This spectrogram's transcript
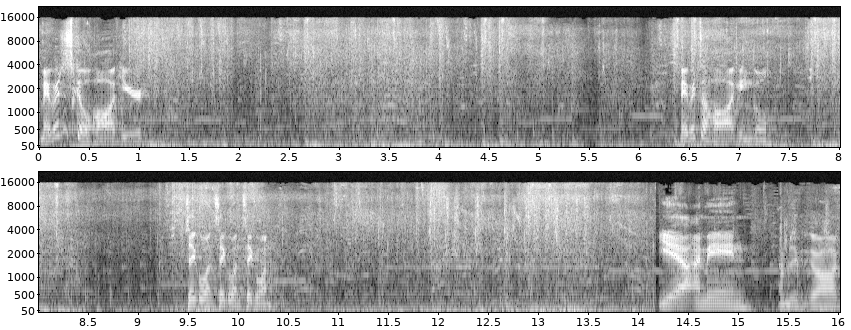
Maybe I just go Hog here. Maybe it's a hog angle. Take one, take one, take one. Yeah, I mean, I'm just gonna go hog.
